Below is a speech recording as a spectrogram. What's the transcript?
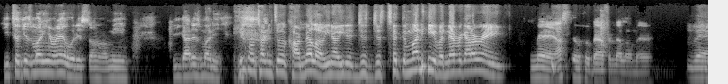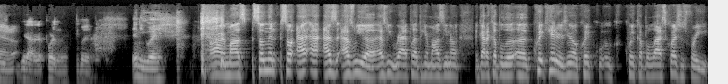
He took his money and ran with it. So I mean, he got his money. He's gonna turn into a Carmelo. You know, he just just took the money but never got a ring. Man, I still feel bad for Melo, man. Man, get out of Portland. But anyway. All right, Maz. So then, so as as we uh, as we wrap up here, Maz, you know, I got a couple of uh, quick hitters. You know, quick quick couple of last questions for you.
